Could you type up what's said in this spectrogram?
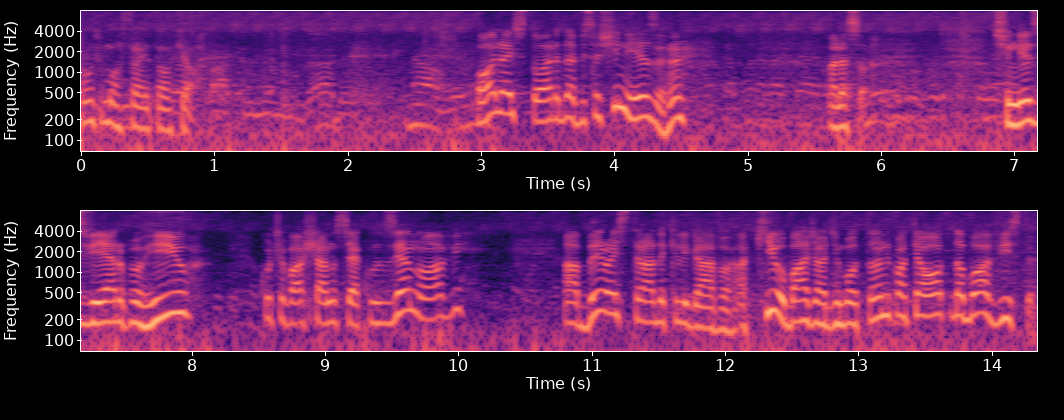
Vamos te mostrar então aqui, ó. Olha a história da vista chinesa, né? Olha só. Os chineses vieram para o Rio cultivar chá no século XIX, abriram a estrada que ligava aqui o Bar Jardim Botânico até o Alto da Boa Vista.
